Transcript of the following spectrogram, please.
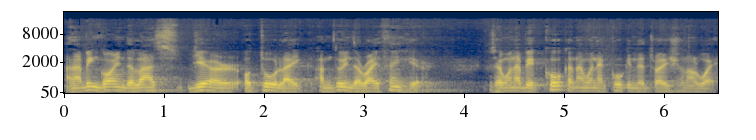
And I've been going the last year or two like I'm doing the right thing here. Because I want to be a cook and I want to cook in the traditional way.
